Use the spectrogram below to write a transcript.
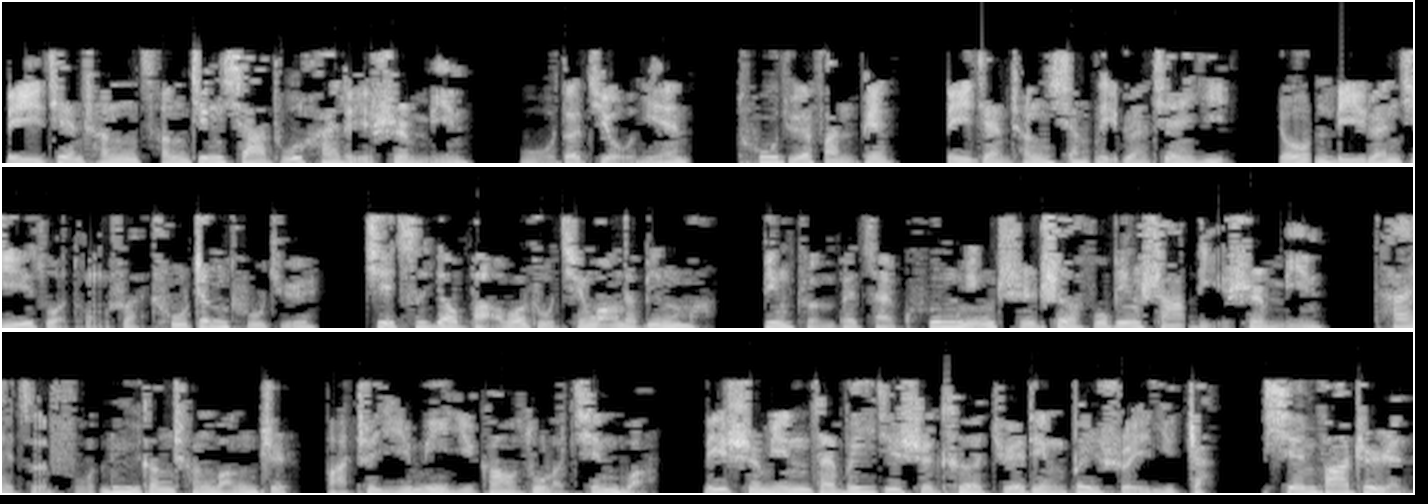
李建成曾经下毒害李世民。武德九年，突厥犯边，李建成向李渊建议，由李元吉做统帅出征突厥，借此要把握住秦王的兵马，并准备在昆明池设伏兵杀李世民。太子府绿更成王志把这一秘密告诉了秦王。李世民在危急时刻决定背水一战，先发制人，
